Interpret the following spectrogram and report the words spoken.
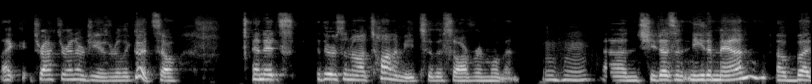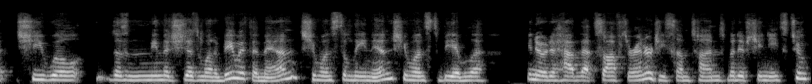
like attractor energy is really good. So, and it's there's an autonomy to the sovereign woman, mm-hmm. and she doesn't need a man, uh, but she will. Doesn't mean that she doesn't want to be with a man. She wants to lean in. She wants to be able to you know, to have that softer energy sometimes. But if she needs to,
